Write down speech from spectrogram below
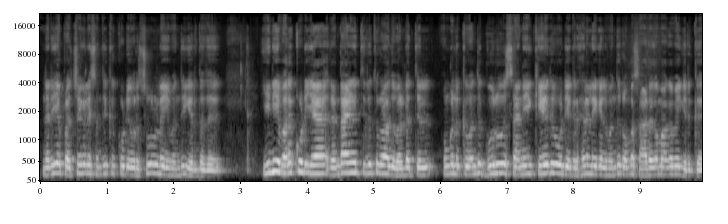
நிறைய பிரச்சனைகளை சந்திக்கக்கூடிய ஒரு சூழ்நிலை வந்து இருந்தது. இனி வரக்கூடிய ரெண்டாயிரத்தி இருபத்தொராவது வருடத்தில் உங்களுக்கு வந்து குரு சனி கேதுவுடைய கிரகநிலைகள் வந்து ரொம்ப சாதகமாகவே இருக்கு.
